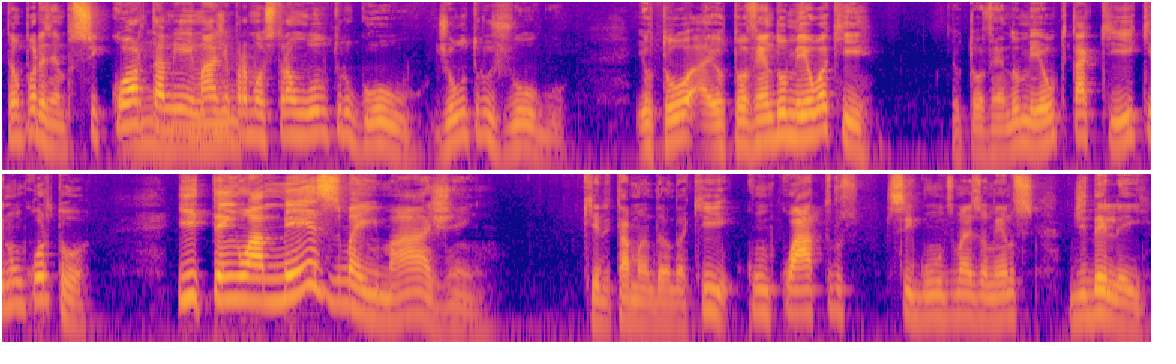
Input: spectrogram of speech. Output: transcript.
Então, por exemplo, se corta a minha imagem para mostrar um outro gol, de outro jogo, eu tô, eu tô vendo o meu aqui. Eu tô vendo o meu que tá aqui, que não cortou. E tenho a mesma imagem que ele tá mandando aqui, com 4 segundos mais ou menos de delay.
